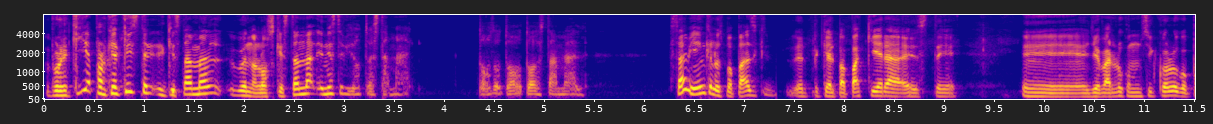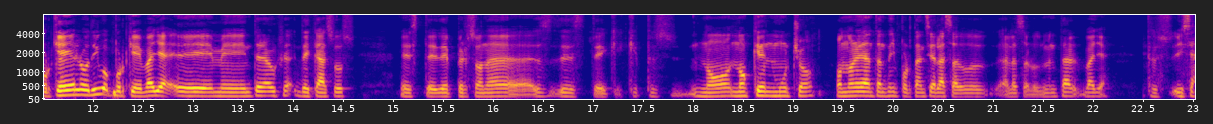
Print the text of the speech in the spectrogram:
Porque aquí, porque aquí el que está mal. Bueno, los que están mal. En este video todo está mal. Todo, todo, todo está mal. Está bien que los papás, que el papá quiera, este, eh, llevarlo con un psicólogo. ¿Por qué lo digo? Porque, vaya, eh, me he enterado de casos, este, de personas, este, que, pues, no, no creen mucho o no le dan tanta importancia a la salud, a la salud mental, vaya. Pues, y se,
